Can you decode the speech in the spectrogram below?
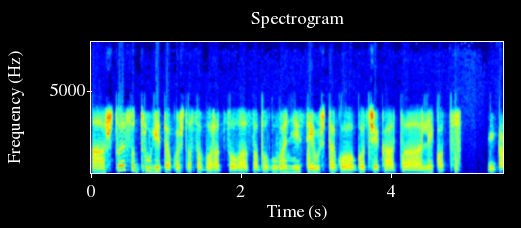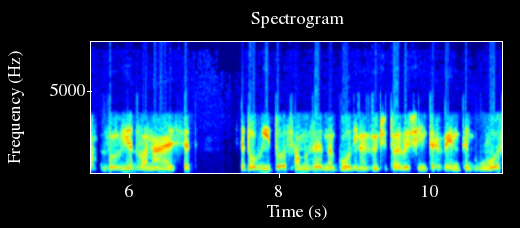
А, што е со другите кои што се борат со ова заболување и се уште го, го чекаат а, лекот? Да, за овие 12 се доби и тоа само за една година. Значи, тоа беше интервентен увоз,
